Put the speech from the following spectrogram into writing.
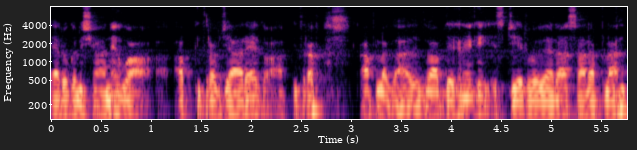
एरो का निशान है वो आपकी तरफ़ जा रहा है तो आपकी तरफ़ आप लगा दें। तो आप देख रहे हैं कि स्टेयर वगैरह सारा प्लान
